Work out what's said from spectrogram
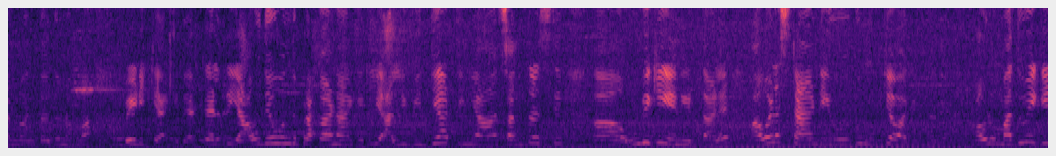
ಅನ್ನುವಂಥದ್ದು ನಮ್ಮ ಬೇಡಿಕೆ ಆಗಿದೆ. ಯಾಕೆ ಹೇಳಿದ್ರೆ ಯಾವುದೇ ಒಂದು ಪ್ರಕರಣ ಆಗಿರಲಿ, ಅಲ್ಲಿ ವಿದ್ಯಾರ್ಥಿನಿಯ ಸಂತ್ರಸ್ತಿ ಹುಡುಗಿ ಏನಿರ್ತಾಳೆ, ಅವಳ ಸ್ಟ್ಯಾಂಡ್ ಇರುವುದು ಮುಖ್ಯವಾಗಿರ್ತದೆ ಅವಳು ಮದುವೆಗೆ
